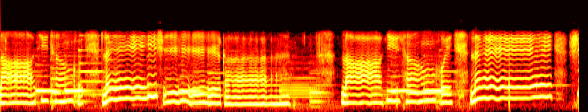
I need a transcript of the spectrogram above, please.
蜡炬成灰泪是干，蜡炬成灰泪始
